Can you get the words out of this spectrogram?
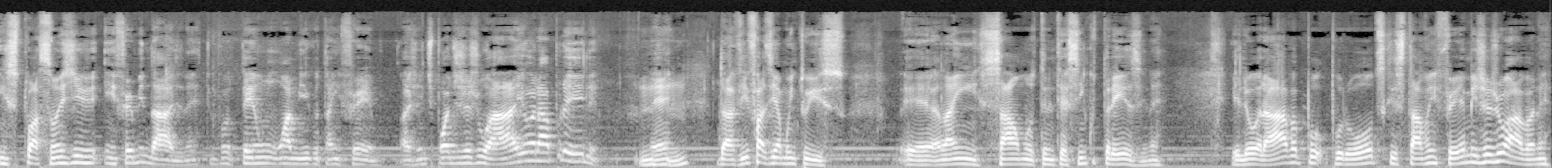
em, situações de enfermidade, né? Tipo, tem um, um amigo tá enfermo, a gente pode jejuar e orar por ele, uhum. né? Davi fazia muito isso. É, lá em Salmo 35, 13, né? Ele orava por, por outros que estavam enfermos e jejuava, né?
